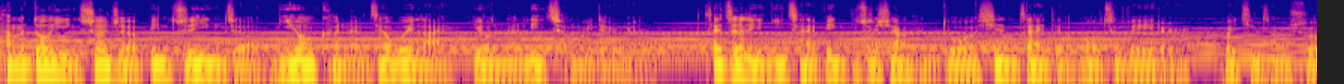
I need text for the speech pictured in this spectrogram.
他们都影射着并指引着你有可能在未来有能力成为的人。在这里，尼采并不是像很多现在的 motivator 会经常说，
